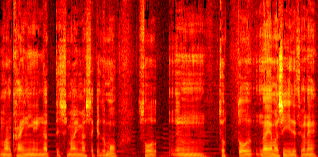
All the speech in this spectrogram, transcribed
まあ、会になってしまいましたけどもそううんちょっと悩ましいですよね。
